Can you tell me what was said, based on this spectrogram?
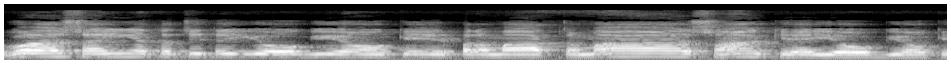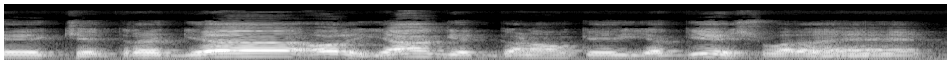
वह संयत चित योगियों के परमात्मा, सांख्य योगियों के क्षेत्रज्ञ और याज्ञ गणों के यज्ञेश्वर हैं।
